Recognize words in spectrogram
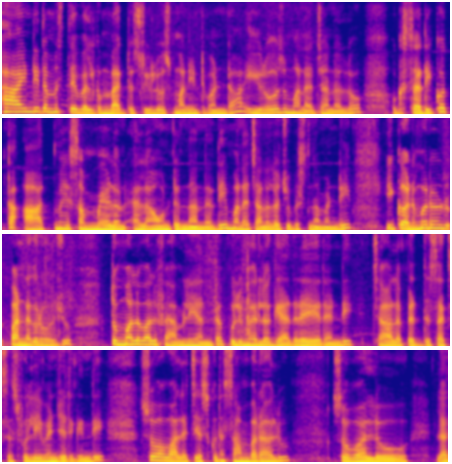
హాయ్ అండి నమస్తే వెల్కమ్ బ్యాక్ టు శ్రీలోస్ మన ఇంటి వంట ఈరోజు మన ఛానల్లో ఒక సరికొత్త ఆత్మీయ సమ్మేళనం ఎలా ఉంటుందన్నది మన ఛానల్లో చూపిస్తున్నామండి. ఈ కనుమ పండగ రోజు తుమ్మల వాళ్ళ ఫ్యామిలీ అంతా పులిమేరలో గ్యాదర్ అయ్యారండి. చాలా పెద్ద సక్సెస్ఫుల్ ఈవెంట్ జరిగింది. సో వాళ్ళు చేసుకున్న సంబరాలు సో వాళ్ళు ఇలా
